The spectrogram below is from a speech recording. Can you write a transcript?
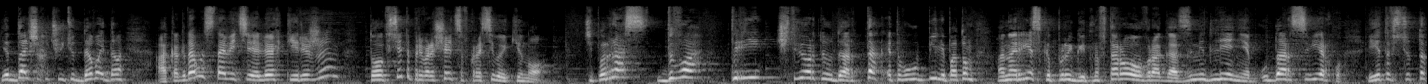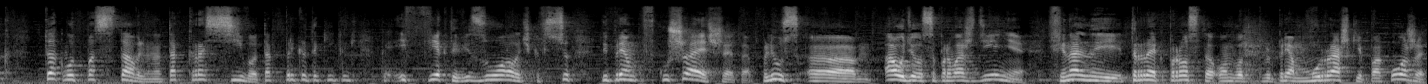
я дальше хочу идти, давай, давай. А когда вы ставите легкий режим, то все это превращается в красивое кино. Типа раз, два, Три, четвертый удар, так, этого убили, потом она резко прыгает на второго врага, замедление, удар сверху. И это все так, так вот поставлено, так красиво, так прикрыто, такие как, эффекты, визуалочка, все, ты прям вкушаешь это. Плюс э, аудиосопровождение, финальный трек просто, он вот прям мурашки по коже,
